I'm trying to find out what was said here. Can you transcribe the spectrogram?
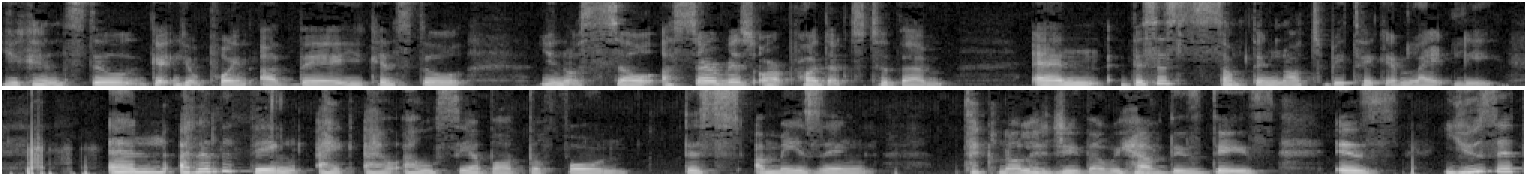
you can still get your point out there. You can still, you know, sell a service or a product to them. And this is something not to be taken lightly. And another thing I, I, I will say about the phone, this amazing technology that we have these days, is use it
